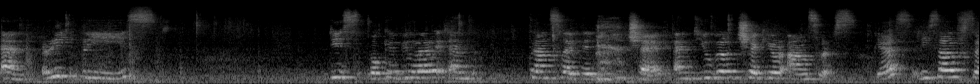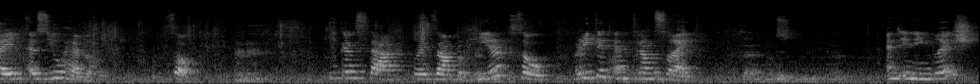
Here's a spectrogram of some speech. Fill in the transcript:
and read please this vocabulary and translate it into Czech and you will check your answers. Yes? These are the same as you have. So, you can start, for example, here. So, read it and translate. And in English,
